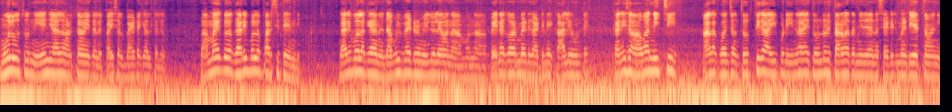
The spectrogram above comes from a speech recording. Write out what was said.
మూలుగుతుంది. ఏం చేయాలని అర్థమవుతలేదు పైసలు బయటకు వెళ్తలేవు అమాయకుల గరీబుల పరిస్థితి ఏంది? గరీబోళ్ళకి ఏమైనా డబుల్ బెడ్రూమ్ ఇల్లు లేవన్నా మొన్న పైన గవర్నమెంట్ కట్టినవి ఖాళీ ఉంటే కనీసం అవన్నీ ఇచ్చి వాళ్ళకి కొంచెం తృప్తిగా ఇప్పుడు ఇళ్ళనైతే అయితే ఉండు తర్వాత మీద ఏమైనా సెటిల్మెంట్ చేస్తామని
